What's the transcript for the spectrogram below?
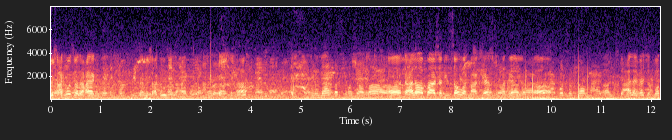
مش عجوز ولا حاجة ده مش عجوز ولا حاجة ها؟ لا بس ما شاء الله آه تعالى اقف بقى عشان يتصور مع الجهاز والميداليه آه, آه. كرسي معاك. تعالى يا باشا اتفضل.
